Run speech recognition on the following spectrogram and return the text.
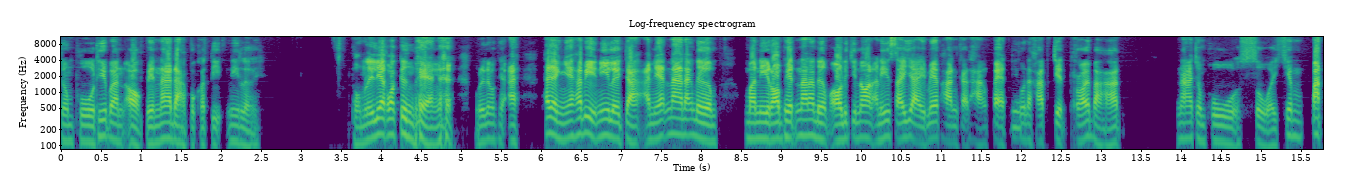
ชมพูที่มันออกเป็นหน้าด่างปกตินี่เลย ผมเลยเรียกว่ากึ่งแผงผมเลยเรียกว่าอะถ้าอย่างเงี้ยครับพี่นี่เลยจ้ะอันเนี้ยหน้าดั้งเดิมมานีร้อมเพชรหน้าดั้งเดิมออริจินอลอันนี้ไซส์ใหญ่แม่พันธุ์กระถางแปดนิ้วนะครับเจ็ดร้อยบาท หน้าชมพูสวยเข้มปัด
